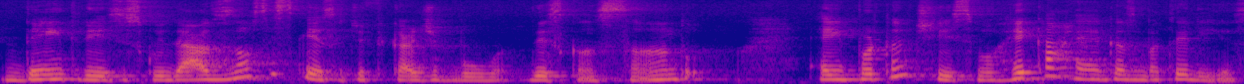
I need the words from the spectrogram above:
Dentre esses cuidados, não se esqueça de ficar de boa, descansando. É importantíssimo, recarrega as baterias.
